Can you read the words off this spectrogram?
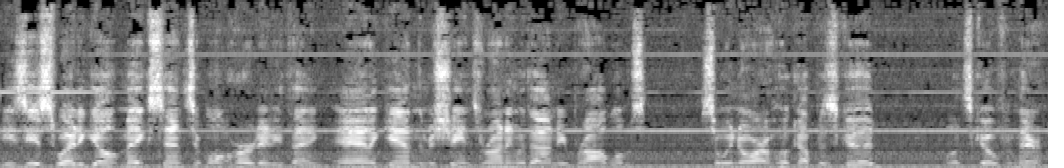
Easiest way to go, it makes sense, it won't hurt anything. And again, the machine's running without any problems, so we know our hookup is good. Let's go from there.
